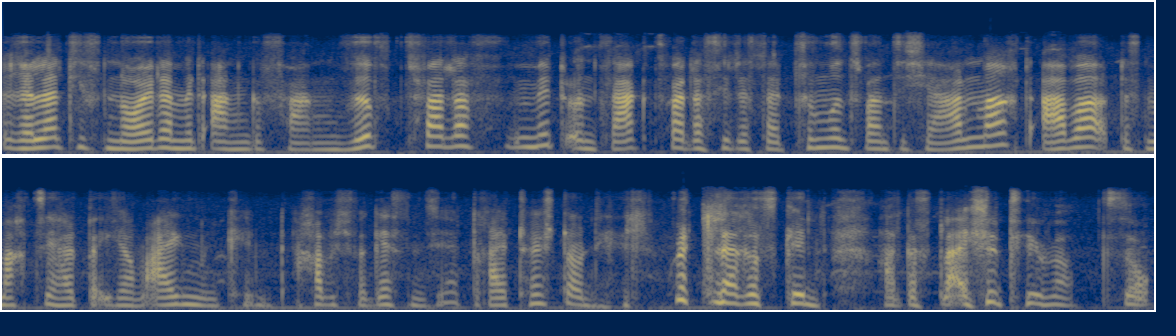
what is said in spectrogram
relativ neu damit angefangen, wirft zwar damit und sagt zwar, dass sie das seit 25 Jahren macht, aber das macht sie halt bei ihrem eigenen Kind. Habe ich vergessen, sie hat drei Töchter und ihr mittleres Kind hat das gleiche Thema. So.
